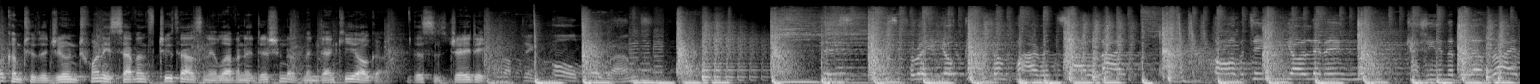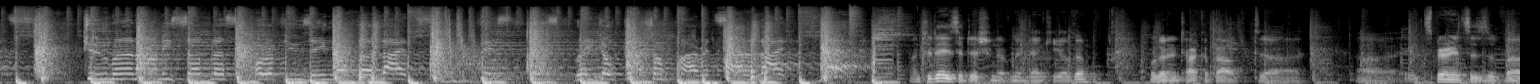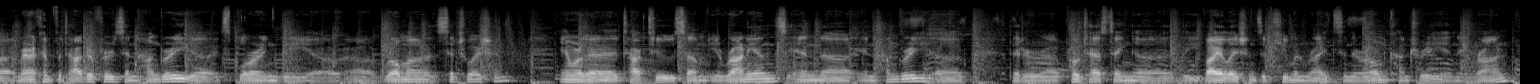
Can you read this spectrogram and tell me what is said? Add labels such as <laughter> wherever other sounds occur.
Welcome to the June 27th, 2011 edition of Mindenki Joga. This is JD. all programs. This is radio clash on pirate satellite. Orbiting your living room, cashing in the Bill of Rights. Human army surplus or refusing of the lights. This is radio clash on pirate satellite. Yeah! On today's edition of Mindenki Joga, we're going to talk about uh, uh, experiences of uh, American photographers in Hungary uh, exploring the uh, Roma situation. And we're going to talk to some Iranians in, in Hungary that are protesting the violations of human rights in their own country, in Iran.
